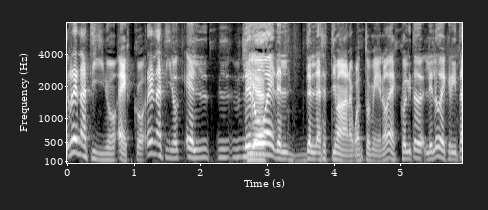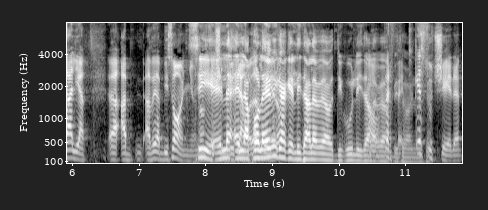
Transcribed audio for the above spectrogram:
Renatino, ecco, Renatino è l- l- l'eroe del- della settimana, quantomeno. Ecco, l'eroe che l'Italia ab- aveva bisogno. Sì, no? È, la, è la polemica davvero. che l'Italia aveva, di cui l'Italia Oh, aveva perfetto. bisogno. Che sì. succede?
